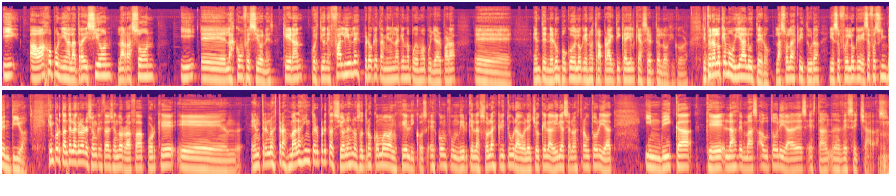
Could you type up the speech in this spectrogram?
Y abajo ponía la tradición, la razón y eh, las confesiones, que eran cuestiones falibles, pero que también en la que nos podemos apoyar para eh, entender un poco de lo que es nuestra práctica y el quehacer teológico. Esto era lo que movía a Lutero, la sola escritura, y eso fue lo que, esa fue su inventiva. Qué importante la aclaración que está haciendo Rafa, porque eh, entre nuestras malas interpretaciones nosotros como evangélicos es confundir que la sola escritura o el hecho de que la Biblia sea nuestra autoridad indica que las demás autoridades están eh, desechadas.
